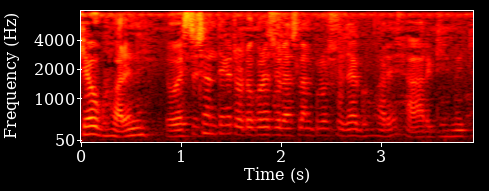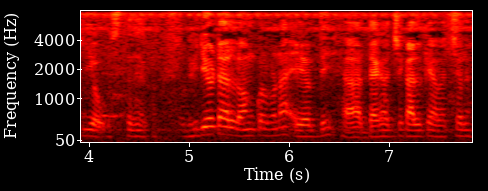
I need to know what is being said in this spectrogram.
কেউ ঘরে নেই। তো স্টেশন থেকে টোটো করে চলে আসলাম পুরো সোজা ঘরে। আর ঘেমে কি অবস্থা দেখো। ভিডিওটা লং করব না, এই অবধি। আর দেখা হচ্ছে কালকে আবার, চলো।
